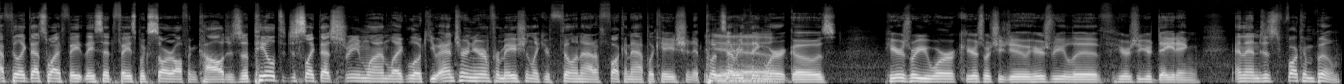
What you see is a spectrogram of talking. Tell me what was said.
I feel like that's why fa- they said Facebook started off in colleges. It appealed to just like that streamlined, like, look, you enter in your information like you're filling out a fucking application. It puts everything where it goes. Here's where you work. Here's what you do. Here's where you live. Here's who you're dating. And then just fucking boom.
